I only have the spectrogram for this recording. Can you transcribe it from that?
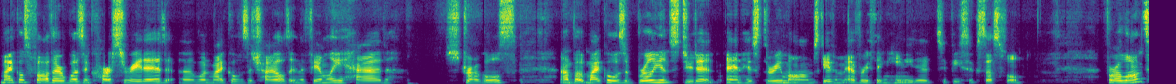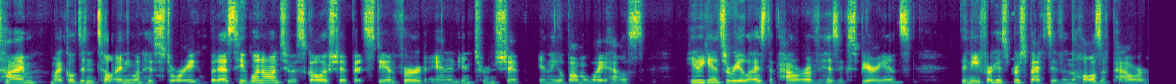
Michael's father was incarcerated uh, when Michael was a child, and the family had struggles. Um, but Michael was a brilliant student, and his three moms gave him everything he needed to be successful. For a long time, Michael didn't tell anyone his story, but as he went on to a scholarship at Stanford and an internship in the Obama White House, he began to realize the power of his experience the need for his perspective in the halls of power.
